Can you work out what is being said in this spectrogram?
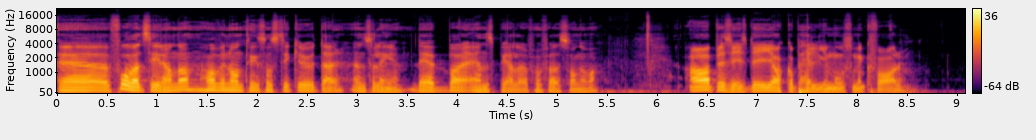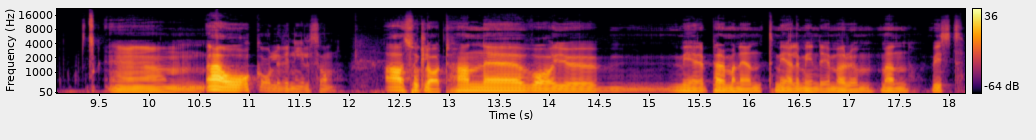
Eh, Forwardsidan då? Har vi någonting som sticker ut där än så länge? Det är bara en spelare från försäsongen va? Ja, precis. Det är Jakob Helgemo som är kvar. Ja, och Oliver Nilsson. Ja, såklart. Han eh, var ju mer permanent, mer eller mindre i Mörrum, men visst.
